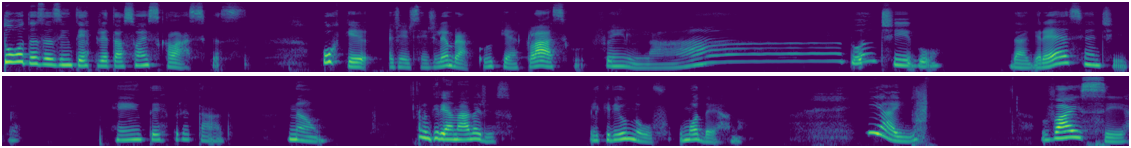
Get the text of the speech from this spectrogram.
todas as interpretações clássicas. Porque a gente tem de lembrar, o que é clássico vem lá do antigo, da Grécia Antiga, reinterpretado. Não, ele não queria nada disso. Ele queria o novo, o moderno. E aí, vai ser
